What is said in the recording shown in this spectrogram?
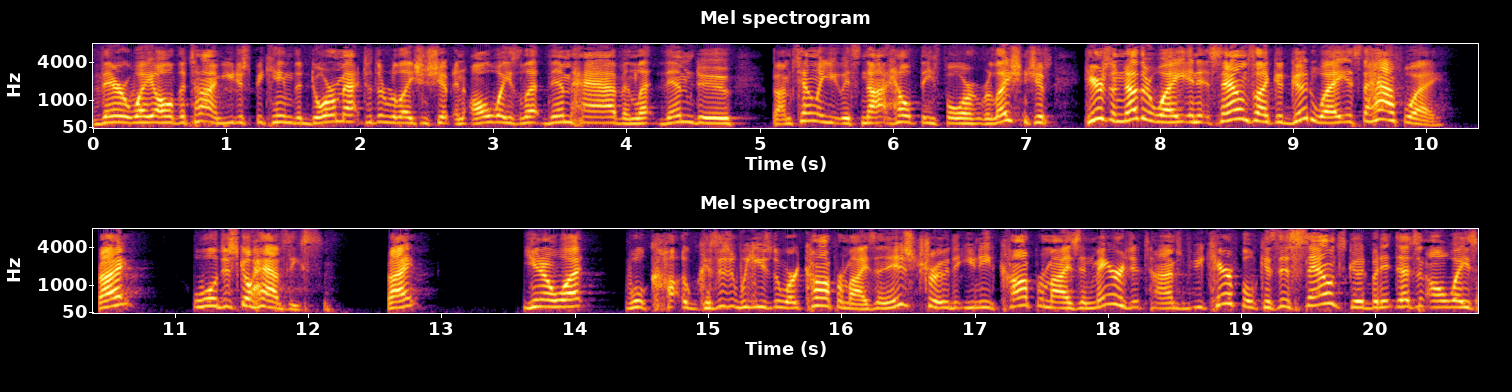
their way all the time. You just became the doormat to the relationship and always let them have and let them do but I'm telling you, it's not healthy for relationships. Here's another way, and it sounds like a good way. It's the halfway, right? We'll just go halvesies, right? You know what? We'll because we use the word compromise, and it is true that you need compromise in marriage at times. But be careful because this sounds good, but it doesn't always.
